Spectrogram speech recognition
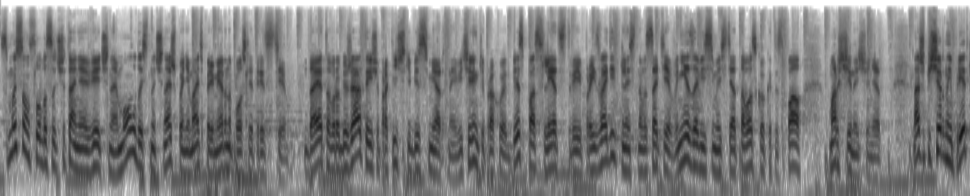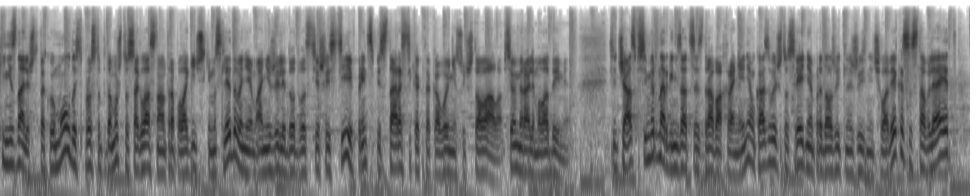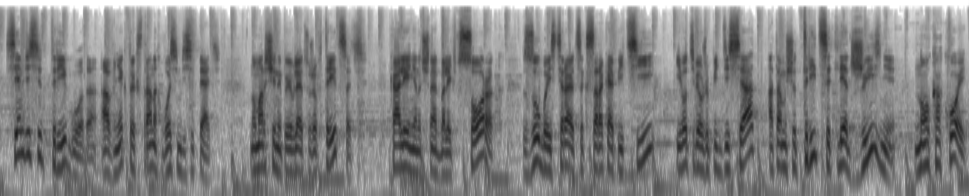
Смысл словосочетания «вечная молодость» начинаешь понимать примерно после 30. До этого рубежа ты еще практически бессмертный. Вечеринки проходят без последствий, производительность на высоте, вне зависимости от того, сколько ты спал, морщин еще нет. Наши пещерные предки не знали, что такое молодость, просто потому что, согласно антропологическим исследованиям, они жили до 26 и, в принципе, старости как таковой не существовало. Все умирали молодыми. Сейчас Всемирная организация здравоохранения указывает, что средняя продолжительность жизни человека составляет 73 года, а в некоторых странах 85. Но морщины появляются уже в 30, колени начинают болеть в 40, зубы истираются к 45, и вот тебе уже 50, а там еще 30 лет жизни, но какой?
